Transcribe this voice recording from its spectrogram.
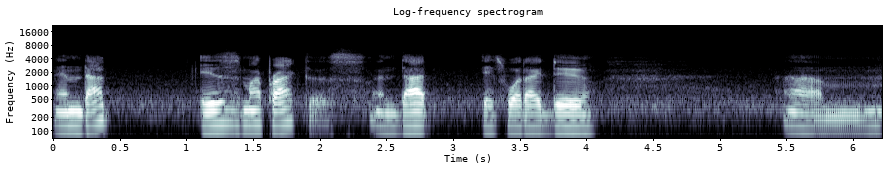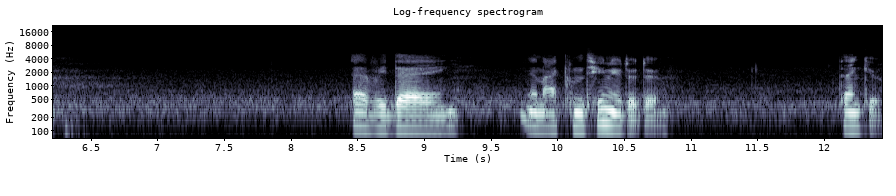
and that is my practice, and that is what I do um, every day, and I continue to do. Thank you.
